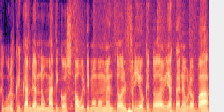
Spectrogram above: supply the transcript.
algunos que cambian neumáticos a último momento, el frío que todavía está en Europa.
